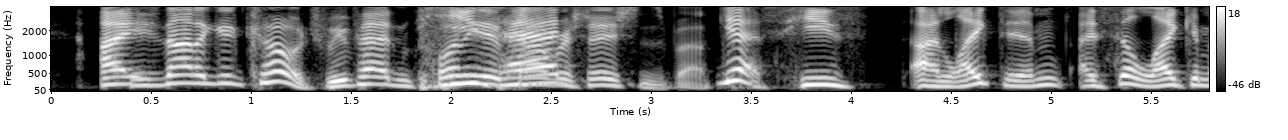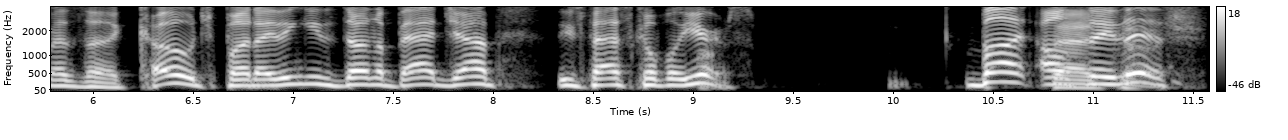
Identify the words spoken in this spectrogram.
I He's not a good coach. We've had plenty of had- conversations about. This. yes, he's. I liked him. I still like him as a coach, but I think he's done a bad job these past couple of years. But I'll Bad say coach. this:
